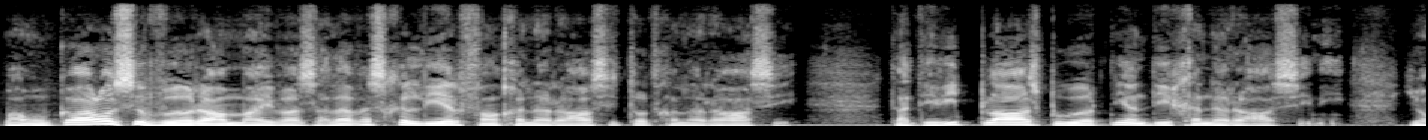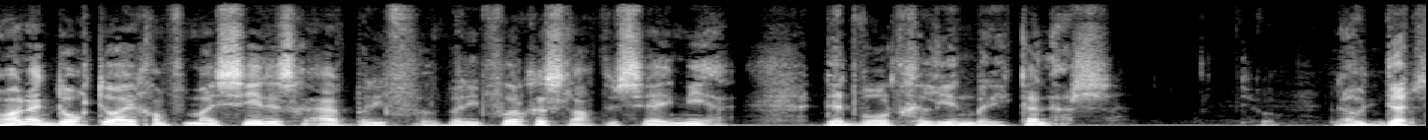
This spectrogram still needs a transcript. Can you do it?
Maar om Karel se woorde aan my was, hulle was geleer van generasie tot generasie dat hierdie plaas behoort nie aan die generasie nie. Johan ek dog toe hy gaan vir my sê dis geërf by die by die voorgeslagte sê hy nee, dit word geleen by die kinders. Nou dit.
